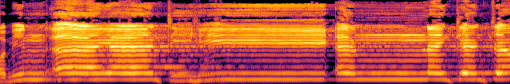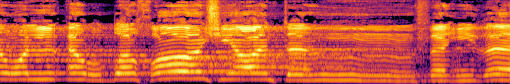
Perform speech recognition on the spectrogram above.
ومن آياته أنك ترى الأرض خاشعة فإذا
